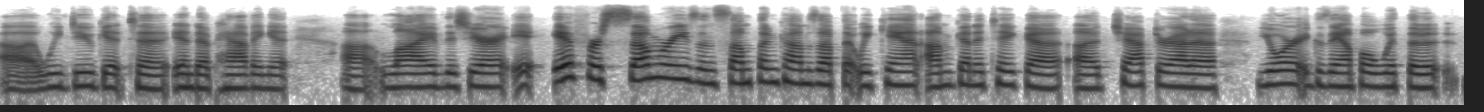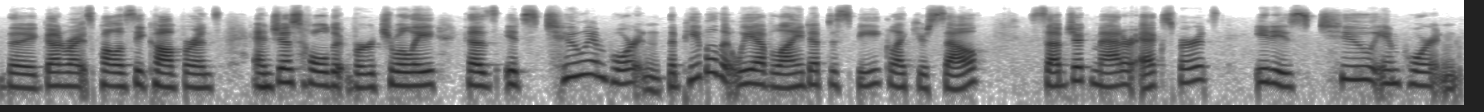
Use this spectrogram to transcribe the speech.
uh, we do get to end up having it uh, live this year. If for some reason something comes up that we can't, I'm going to take a, a chapter out of your example with the the gun rights policy conference and just hold it virtually because it's too important the people that we have lined up to speak like yourself subject matter experts it is too important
